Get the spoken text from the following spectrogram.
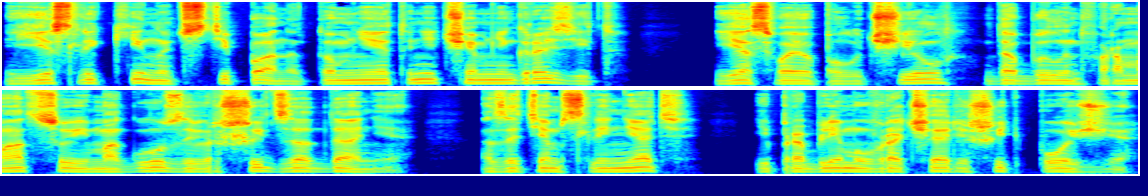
Если кинуть Степана, то мне это ничем не грозит. Я свое получил, добыл информацию и могу завершить задание, а затем слинять и проблему врача решить позже.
